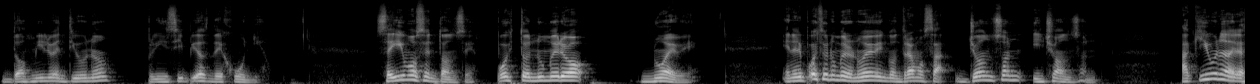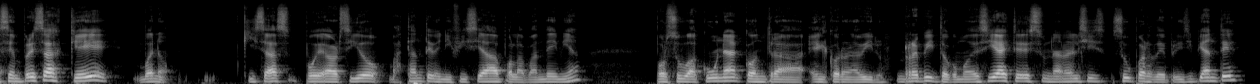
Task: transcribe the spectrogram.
2021, principios de junio. Seguimos entonces. Puesto número 9. En el puesto número 9 encontramos a Johnson Johnson. Aquí una de las empresas que, bueno, quizás puede haber sido bastante beneficiada por la pandemia por su vacuna contra el coronavirus. Repito, como decía, este es un análisis súper de principiante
